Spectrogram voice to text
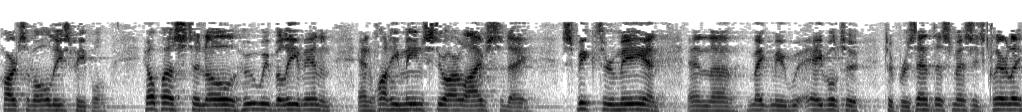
hearts of all these people. Help us to know who we believe in and and what He means to our lives today. Speak through me and, and uh, make me able to, to present this message clearly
